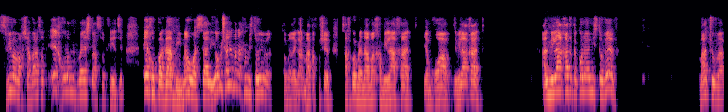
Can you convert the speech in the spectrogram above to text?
סביב המחשבה הזאת, איך הוא לא מתבייש לעשות לי את זה, איך הוא פגע בי, מה הוא עשה לי, יום שלם אנחנו מסתובבים, אתה אומר, רגע, על מה אתה חושב? בסך הכל בן אדם אמר לך מילה אחת, יא מכוער, זה מילה אחת. על מילה אחת אתה כל היום מסתובב. מה התשובה?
